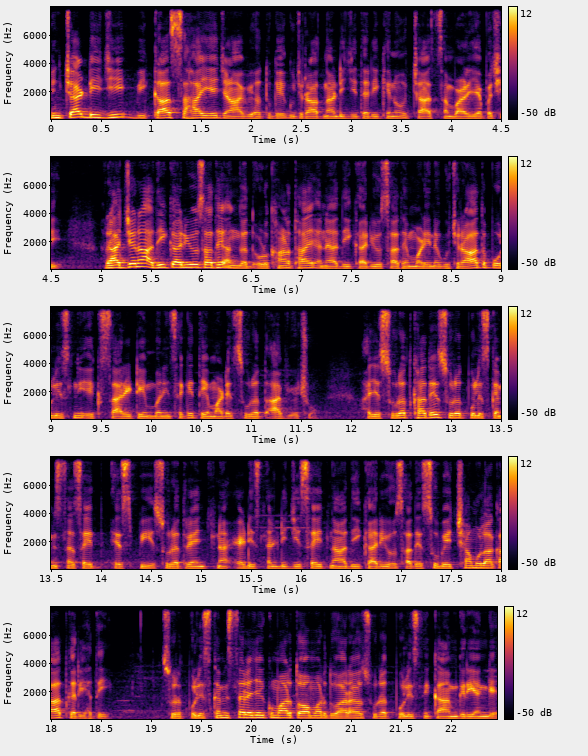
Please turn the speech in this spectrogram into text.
ઇન્ચાર્જ ડીજી વિકાસ સહાયે જણાવ્યું હતું કે ગુજરાતના ડીજી તરીકેનો ચાર્જ સંભાળ્યા પછી રાજ્યના અધિકારીઓ સાથે અંગત ઓળખાણ થાય અને અધિકારીઓ સાથે મળીને ગુજરાત પોલીસની એક સારી ટીમ બની શકે તે માટે સુરત આવ્યો છું. આજે સુરત ખાતે સુરત પોલીસ કમિશનર સહિત એસપી, સુરત રેન્જના એડિશનલ ડીજી સહિતના અધિકારીઓ સાથે શુભેચ્છા મુલાકાત કરી હતી. સુરત પોલીસ કમિશનર અજયકુમાર તોમર દ્વારા સુરત પોલીસની કામગીરી અંગે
